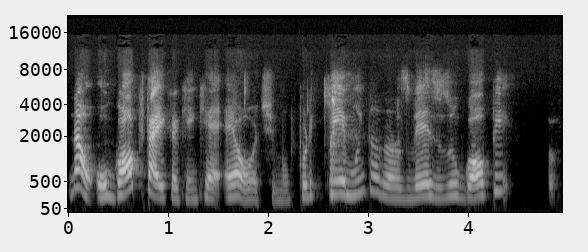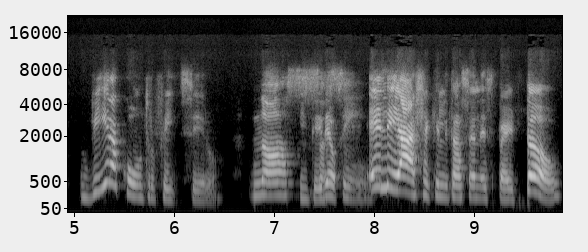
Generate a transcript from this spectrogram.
Não, o golpe tá aí com quem quer é ótimo, porque muitas das vezes o golpe vira contra o feiticeiro. Nossa, Entendeu? sim. Ele acha que ele tá sendo espertão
